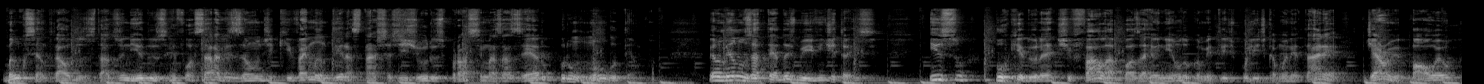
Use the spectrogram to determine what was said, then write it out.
Banco Central dos Estados Unidos, reforçar a visão de que vai manter as taxas de juros próximas a zero por um longo tempo, pelo menos até 2023. Isso porque, durante fala após a reunião do Comitê de Política Monetária, Jeremy Powell,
